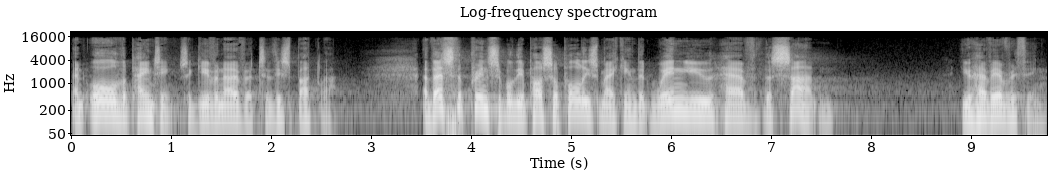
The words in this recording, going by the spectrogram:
And all the paintings are given over to this butler. And that's the principle the Apostle Paul is making that when you have the Son, you have everything.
